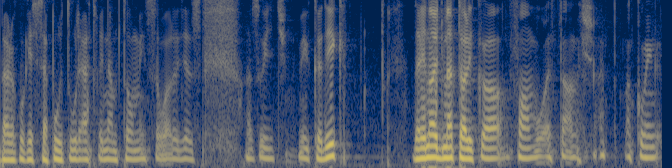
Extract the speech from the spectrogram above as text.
berakok egy szepultúrát, vagy nem tudom mi, szóval hogy ez az úgy működik. De egy nagy Metallica fan voltam, és hát akkor még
